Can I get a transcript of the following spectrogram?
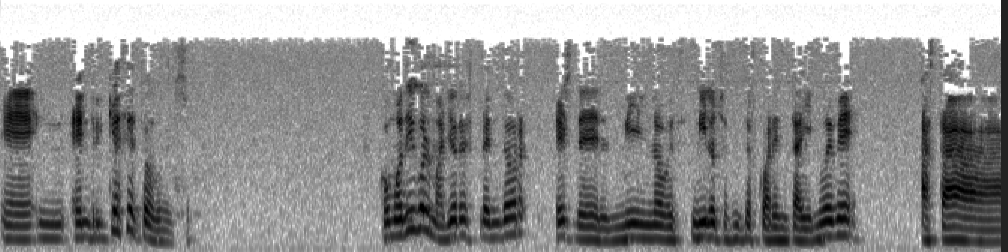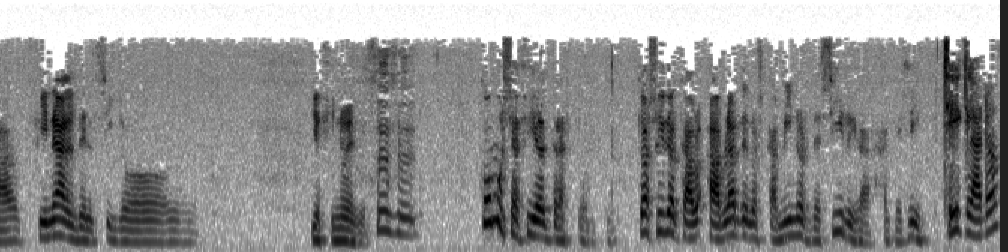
eh, enriquece todo eso. Como digo, el mayor esplendor es del 1849 hasta final del siglo XIX. ¿Cómo se hacía el transporte? Tú has oído hablar de los caminos de sirga, ¿a que sí? Sí, claro.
